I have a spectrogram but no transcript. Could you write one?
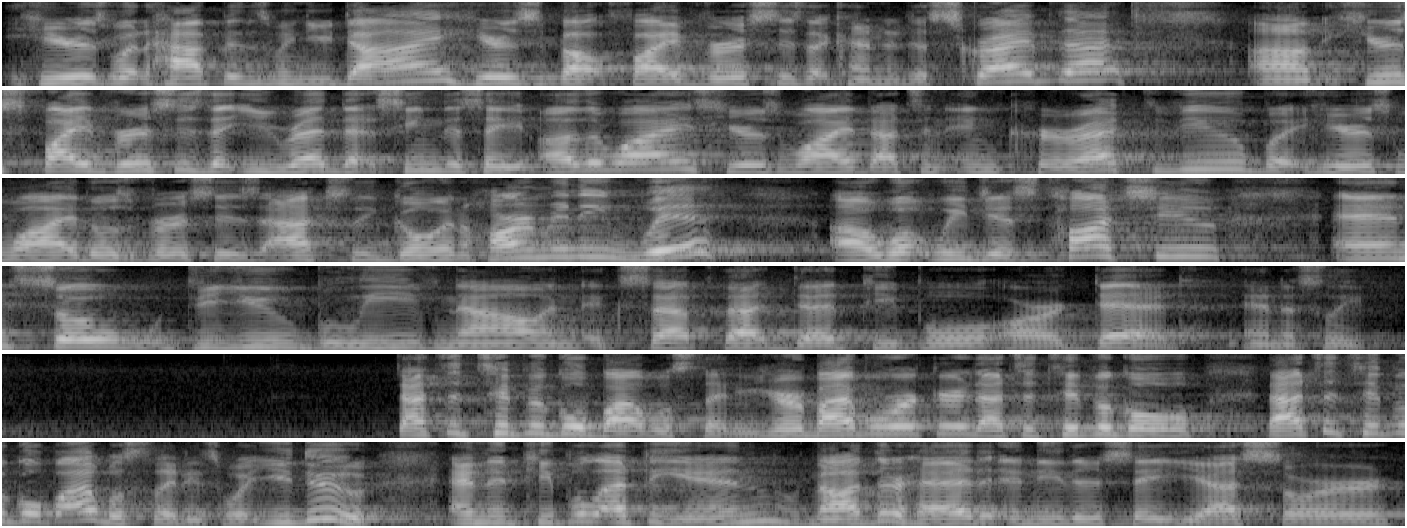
here's what happens when you die. Here's about five verses that kind of describe that. Um, here's five verses that you read that seem to say otherwise. Here's why that's an incorrect view, but here's why those verses actually go in harmony with uh, what we just taught you. And so, do you believe now and accept that dead people are dead and asleep? That's a typical Bible study. You're a Bible worker, that's a typical that's a typical Bible study. It's what you do. And then people at the end nod their head and either say yes or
